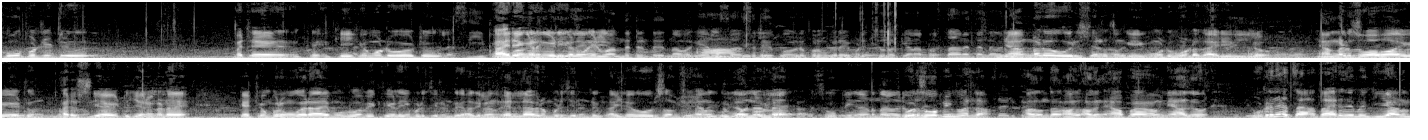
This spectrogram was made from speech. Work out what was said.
കൂപ്പിട്ടിട്ട് മറ്റേ കേക്കും കൊണ്ടുപോയിട്ട് കാര്യങ്ങൾ ഞങ്ങൾ ഒരു സ്ഥലത്തും കേക്കും കൊണ്ട് പോകേണ്ട കാര്യമില്ലല്ലോ. ഞങ്ങൾ സ്വാഭാവികമായിട്ടും പരസ്യമായിട്ട് ജനങ്ങളുടെ ഏറ്റവും പ്രമുഖരായ മുഴുവൻ വ്യക്തികളെയും വിളിച്ചിട്ടുണ്ട്. അതിലും എല്ലാവരും വിളിച്ചിട്ടുണ്ട്. അതിലൊക്കെ ഒരു സംശയം ഞങ്ങൾക്ക് ഒരു ഷോപ്പിംഗും അല്ല അതെന്താ അതിന് അപ്പം അവന് അത് ഉടനെ താരതമ്യം ചെയ്യാണ്.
